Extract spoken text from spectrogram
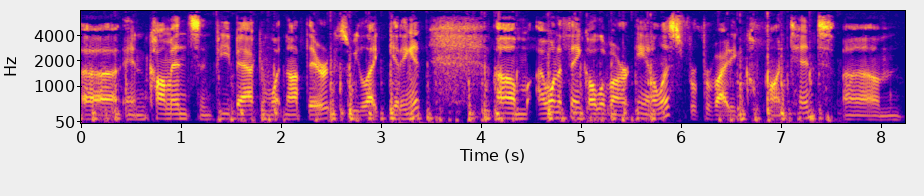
uh, and comments and feedback and whatnot there because we like getting it. Um, I want to thank all of our analysts for providing content, um,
